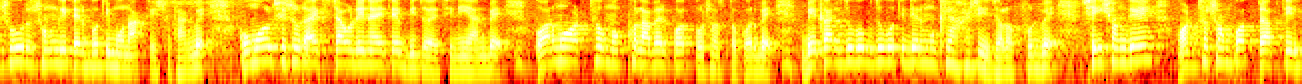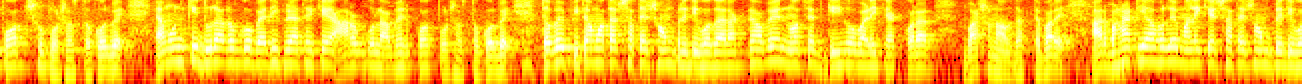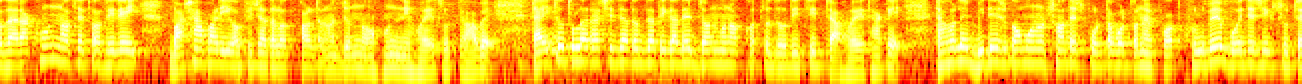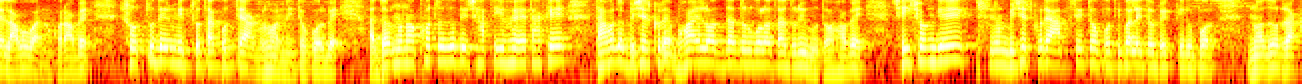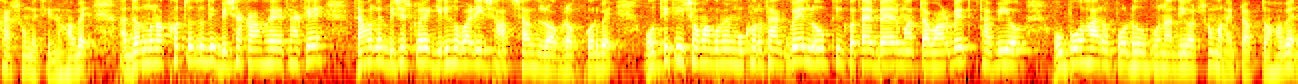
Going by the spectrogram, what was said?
সুর সঙ্গীতের প্রতি মন আকৃষ্ট থাকবে। কোমল শিশুরা এক্সট্রাঅর্ডিনারিতে বিজয় ছিনিয়ে আনবে। কর্ম অর্থ মোক্ষ লাভের পথ প্রশস্ত করবে। বেকার যুবক, যুবতীদের মুখে হাসির ঝলক ফুটবে। সেই সঙ্গে অর্থ সম্পদ প্রাপ্তির পথ সুপ্রশস্ত করবে। এমনকি দুরারোগ্য ব্যাধি পীড়া থেকে আরোগ্য লাভের পথ প্রশস্ত করবে। তবে পিতামাতার সাথে সম্প্রীতি বজায় রাখতে হবে। নচেত গৃহবাড়ি ত্যাগ করার বাসনাও জাগতে পারে। আর ভাড়াটিয়া হলে মালিকের সাথে সম্প্রীতি বজায় রাখুন। নচেত অচিরেই বাসা বাড়ি অফিস আদালত পাল্টানোর জন্য হুন্নি হয়ে ছুটতে হবে। তাই তো তুলা রাশির জাতক জাতিকাদের জন্ম নক্ষত্র যদি চিত্রা হয়ে থাকে তাহলে বিদেশ গমন ও স্বদেশ প্রত্যাবর্তনের পথ খুলবে, বৈদেশিক সূত্রে লাভবানও করাবে, শত্রুদের মিত্রতা করতে আগ্রহান্বিত করবে। আর জন্ম নক্ষত্র যদি সাথী হয়ে থাকে, তাহলে বিশেষ করে ভয়, লজ্জা, দুর্বলতা দূরীভূত হবে। সেই সঙ্গে বিশেষ করে আশ্রিত প্রতিপালিত ব্যক্তির উপর নজর রাখা সমীচীন হবে। আর জন্ম নক্ষত্র যদি বিশাখা হয়ে থাকে, তাহলে বিশেষ করে গৃহবাড়ি সাজ সাজ রব রব করবে। অতিথি সমাগমে মুখর থাকবে, লৌকিকতায় ব্যয়ের মাত্রা বাড়বে, তথাপিও উপহার উপঢৌ গুণাদিওর সমানে প্রাপ্ত হবেন।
